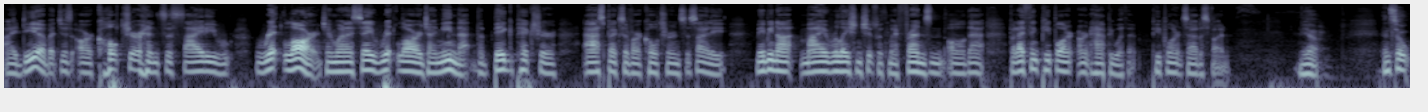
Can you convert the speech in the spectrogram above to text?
idea, but just our culture and society writ large. And when I say writ large, I mean that the big picture aspects of our culture and society. Maybe not my relationships with my friends and all of that, but I think people aren't aren't happy with it. People aren't satisfied. Yeah. And so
